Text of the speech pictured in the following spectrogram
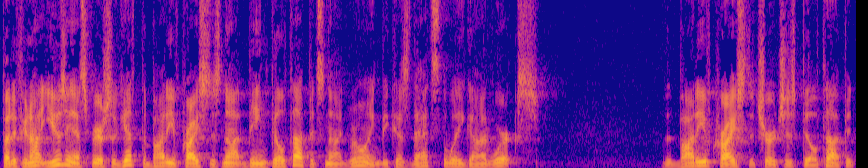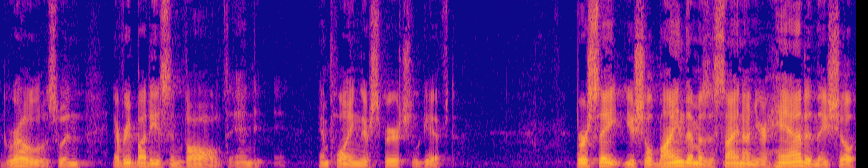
But if you're not using that spiritual gift, the body of Christ is not being built up, it's not growing, because that's the way God works. The body of Christ, the church, is built up. It grows when everybody is involved and employing their spiritual gift. Verse 8, you shall bind them as a sign on your hand, and they shall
